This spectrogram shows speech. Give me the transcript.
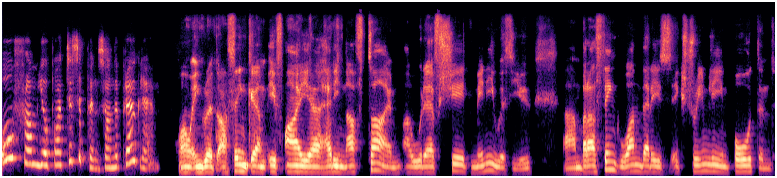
or from your participants on the program? Well, Ingrid, I think um, if I uh, had enough time, I would have shared many with you. Um, but I think one that is extremely important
